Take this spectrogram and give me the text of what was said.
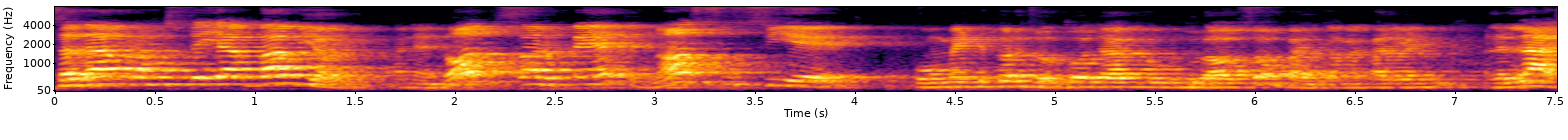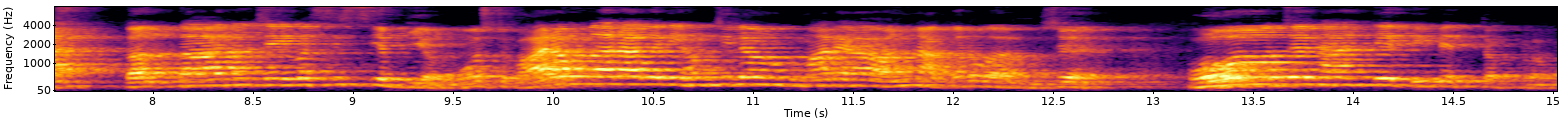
સદા પ્રહસ્તયા ભાવ્ય અને નોત સર્પેત ન સુસ્યે કોમેન્ટ કરજો, તો જ આગળ બધું આવશો ભાઈ, તમે ખાલી એટલે લાસ્ટ તત્તાન ચૈવ શિષ્યભ્ય. મોસ્ટ વારંવાર આવેલી સમજી લેવાનું કે મારે આ અન્ના કરવાનું છે. ભોજનાંતે પિબેત તક્રમ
